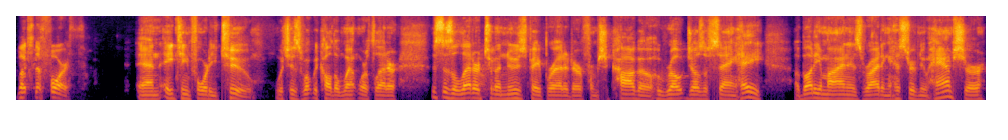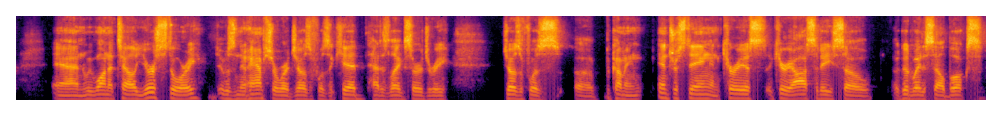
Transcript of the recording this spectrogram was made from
what's the fourth? And 1842, which is what we call the Wentworth letter. This is a letter to a newspaper editor from Chicago who wrote Joseph saying, Hey, a buddy of mine is writing a history of New Hampshire and we want to tell your story. It was New Hampshire where Joseph was a kid, had his leg surgery. Joseph was uh, becoming interesting and curious, a curiosity. So a good way to sell books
